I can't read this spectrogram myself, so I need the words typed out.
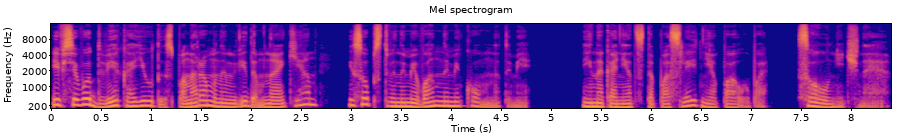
и всего две каюты с панорамным видом на океан и собственными ванными комнатами. И, наконец-то, последняя палуба, солнечная,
